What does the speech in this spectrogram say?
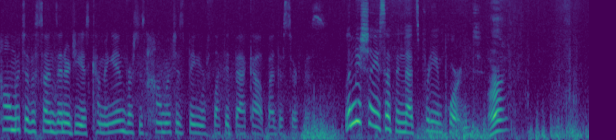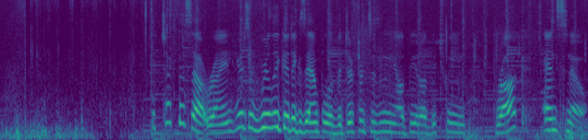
how much of the sun's energy is coming in versus how much is being reflected back out by the surface. Let me show you something that's pretty important. All right. Check this out, Ryan. Here's a really good example of the differences in the albedo between rock and snow.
